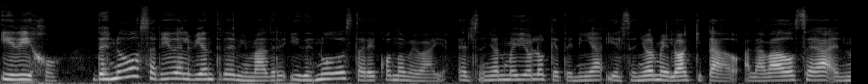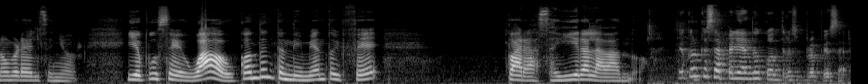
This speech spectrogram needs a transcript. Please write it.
Y dijo, Desnudo salí del vientre de mi madre y desnudo estaré cuando me vaya. El Señor me dio lo que tenía y el Señor me lo ha quitado. Alabado sea el nombre del Señor. Y yo puse, wow, cuánto entendimiento y fe para seguir alabando. Yo creo que está peleando contra su propio ser.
